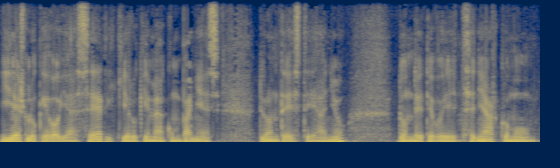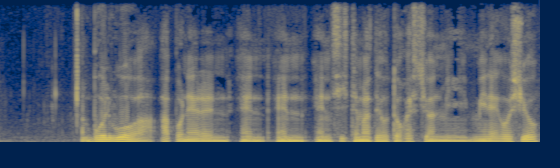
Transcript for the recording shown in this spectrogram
Y es lo que voy a hacer y quiero que me acompañes durante este año, donde te voy a enseñar cómo vuelvo a, poner en, en, en, sistemas de autogestión mi, mi negocio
